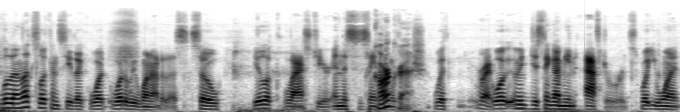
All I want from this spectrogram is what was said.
well, then let's look and see like what what do we want out of this? So you look last year, and this is the same car with, crash. with right. Well, I mean, just think. I mean, afterwards, what you want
